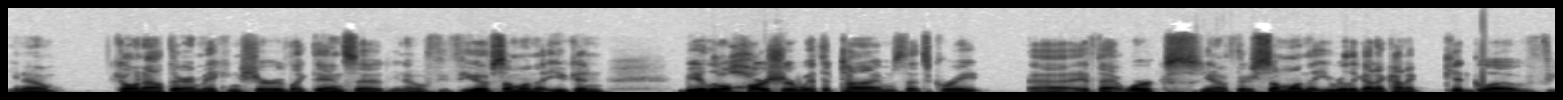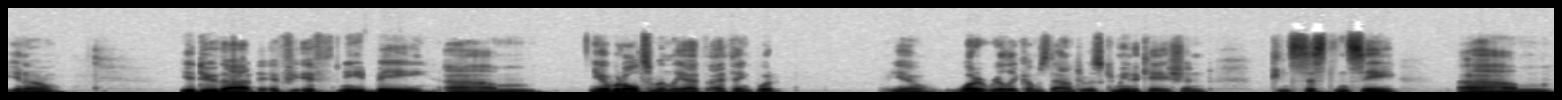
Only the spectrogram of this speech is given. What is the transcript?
you know going out there and making sure, like Dan said, you know, if, if you have someone that you can be a little harsher with at times, that's great. Uh, if that works, you know, if there's someone that you really got to kind of kid glove, you know, you do that if if need be. Um, you know, but ultimately, I, I think what you know what it really comes down to is communication, consistency, um,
